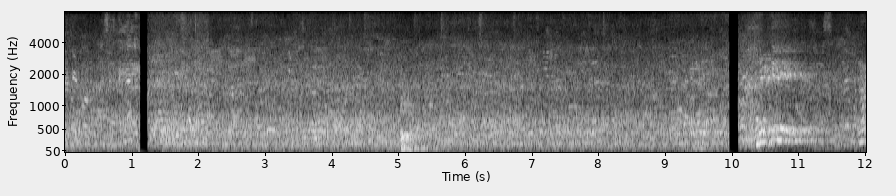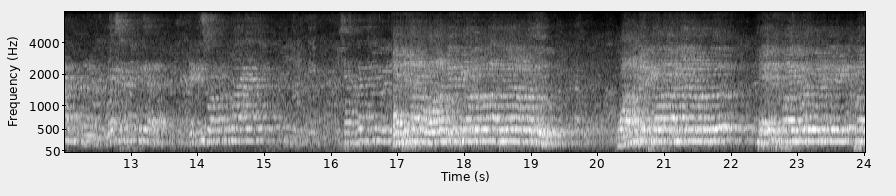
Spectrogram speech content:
స్వర్ణకుమార్ గారు సర్పంచ్ ఖచ్చితంగా వాలంటీర్ వ్యవస్థ కూడా అధికారం ఉండదు వాలంటీర్ వ్యవస్థ అధికారం ఉండదు కేసు పైన వెళ్ళి పై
